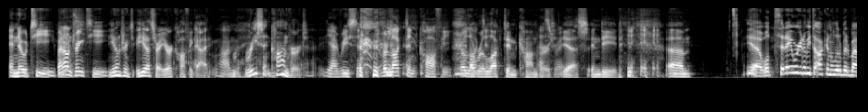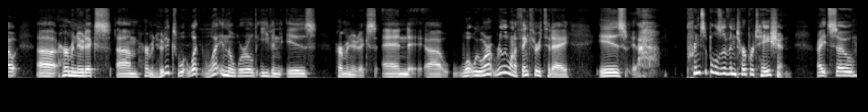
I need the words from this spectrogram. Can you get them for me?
and no tea. But I don't Yes. drink tea. You don't drink. tea. Yeah, that's right. You're a coffee guy. I'm- Recent convert. Yeah, recent. Reluctant coffee. Reluctant. A reluctant convert. That's right. Yes, indeed. um, yeah. Well, today we're going to be talking a little bit about uh, hermeneutics. Um, hermeneutics. What, what what in the world even is hermeneutics? And uh, what we want, really want to think through today is uh, principles of interpretation. Right. So.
